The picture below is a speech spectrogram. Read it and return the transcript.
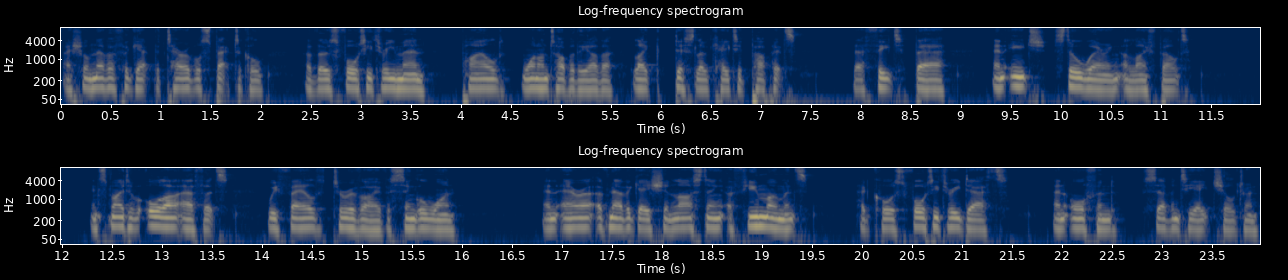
I shall never forget the terrible spectacle of those forty three men piled one on top of the other like dislocated puppets, their feet bare and each still wearing a lifebelt. In spite of all our efforts, we failed to revive a single one. An error of navigation lasting a few moments had caused 43 deaths and orphaned 78 children.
